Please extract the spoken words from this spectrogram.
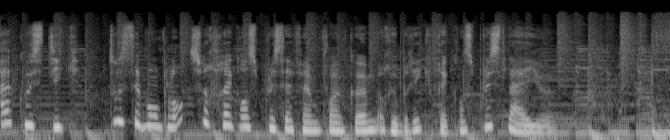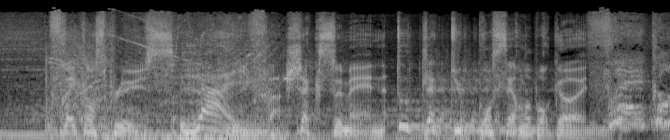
acoustique. Tous ces bons plans sur fréquenceplusfm.com, rubrique Fréquence Plus Live. Fréquence Plus, live. Chaque semaine, toute l'actu concerne en Bourgogne. Fréquence Plus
